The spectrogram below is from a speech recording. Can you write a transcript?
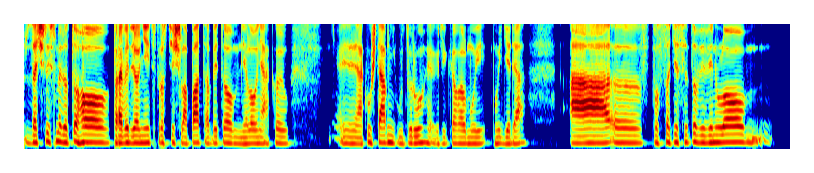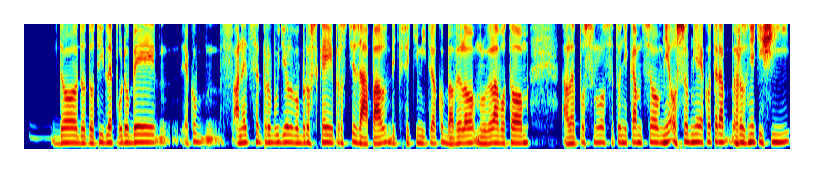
začali jsme do toho pravidelně prostě šlapat, aby to mělo nějakou, nějakou štábní kulturu, jak říkal můj, můj děda a e, v podstatě se to vyvinulo do, do, do téhle podoby, jako v Anet se probudil obrovský prostě zápal, byť předtím jí to jako bavilo, mluvila o tom, ale posunulo se to někam, co mě osobně jako teda hrozně těší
